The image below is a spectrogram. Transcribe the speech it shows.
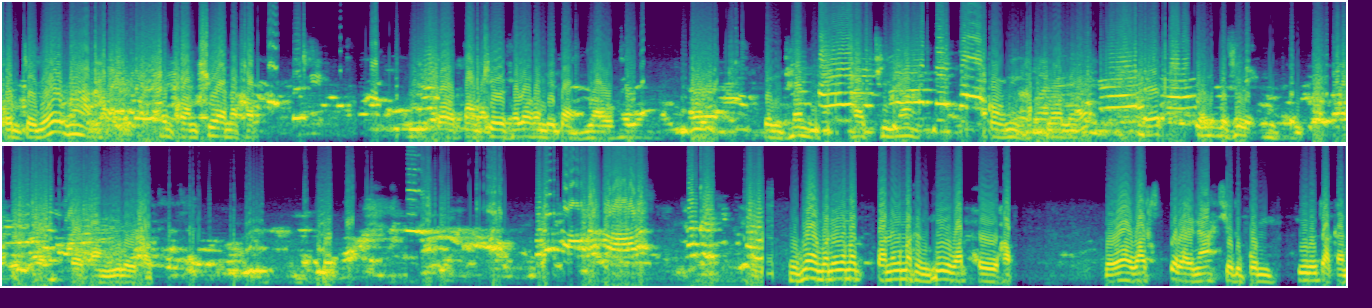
คนจะเยอะมากครับเป็นความเชื่อนะครับ ก็ตามคิวเขาเล่ากันดีกว่าเราให้เป็นแท่นทัชชียา นี่ครับรอดแล้วเด็กเป็นเป็นสิริมงคลก็ตามนี้เลยครับเพื่อนวันนี้มาตอนนี้ก็มาถึงที่วัดโพครับหรือว่าวัดอะไรนะเชตุพลที่รู้จักกัน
